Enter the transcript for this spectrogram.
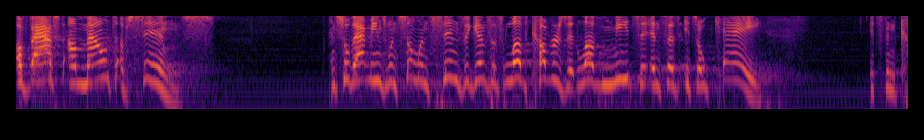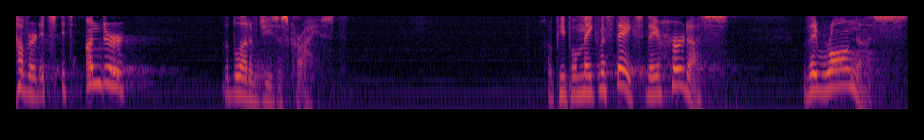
a vast amount of sins. And so that means when someone sins against us, love covers it, love meets it, and says, It's okay. It's been covered, it's, it's under the blood of Jesus Christ. People make mistakes, they hurt us, they wrong us.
